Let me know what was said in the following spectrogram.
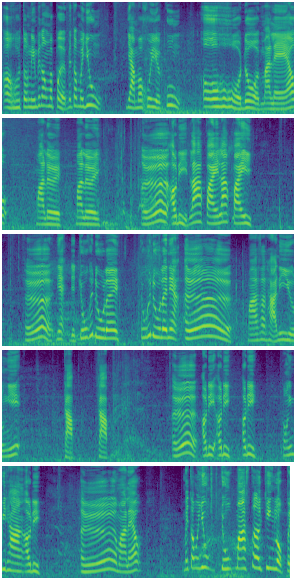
โอ้โหตรงนี้ไม่ต้องมาเปิดไม่ต้องมายุ่ง อย่ามาคุยกับกุ้ง โอ้โหโดดมาแล้ว มาเลยมาเลย เออ เอาดิลากไปลากไป เออเนี่ยเดี๋ยวจูให้ดูเลยจูให้ดูเลยเนี่ย เออ มาสถานีอยู่ตรงนี้ กลับกลับ เออ เอาดิ เอาดิ เอาดิ ตรงนี้มีทาง เอาดิ เออ มาแล้ว ไม่ต้องมายุ่งจูมาสเตอร์กิ้งหลบไป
